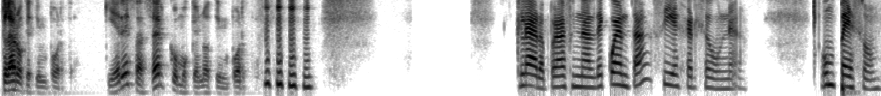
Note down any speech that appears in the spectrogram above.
Claro que te importa. Quieres hacer como que no te importa. claro, pero al final de cuentas sí ejerce una, un peso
